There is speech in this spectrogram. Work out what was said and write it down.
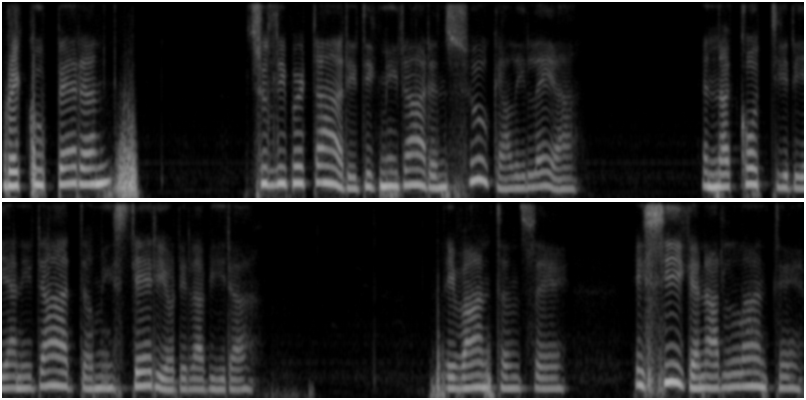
Recuperen su libertad y dignidad en su Galilea, en la cotidianidad del misterio de la vida. Levántense y siguen adelante.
